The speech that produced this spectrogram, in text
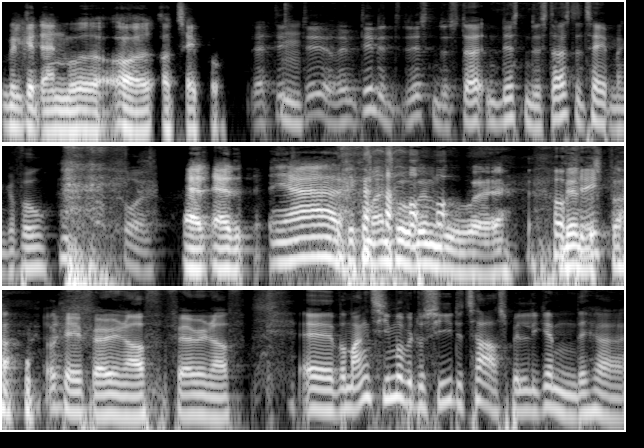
Hvilket er en måde at, at tabe på. Ja, det, mm. det, det, det, det, er næsten det, stør, næsten det største tab, man kan få, tror jeg. At, at, ja, det kommer an på, hvem du, øh, okay. hvem du spørger. Okay, fair enough, fair enough. Uh, hvor mange timer vil du sige, det tager at spille igennem det her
